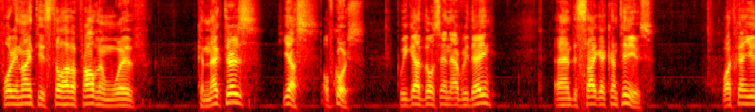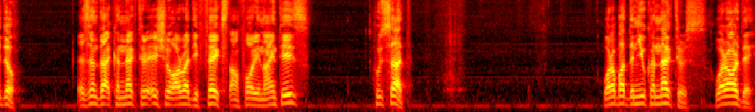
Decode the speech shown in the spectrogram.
4090s still have a problem with connectors? Yes, of course. We get those in every day, and the saga continues. What can you do? Isn't that connector issue already fixed on 4090s? Who said? What about the new connectors? Where are they?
